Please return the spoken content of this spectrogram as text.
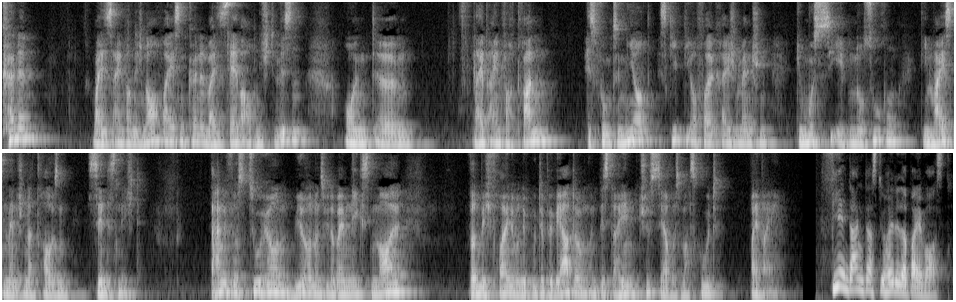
können, weil sie es einfach nicht nachweisen können, weil sie es selber auch nicht wissen. Und ähm, Bleib einfach dran. Es funktioniert. Es gibt die erfolgreichen Menschen. Du musst sie eben nur suchen. Die meisten Menschen da draußen sind es nicht. Danke fürs Zuhören. Wir hören uns wieder beim nächsten Mal. Würde mich freuen über eine gute Bewertung und bis dahin. Tschüss, Servus, mach's gut. Bye, bye. Vielen Dank, dass du heute dabei warst.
